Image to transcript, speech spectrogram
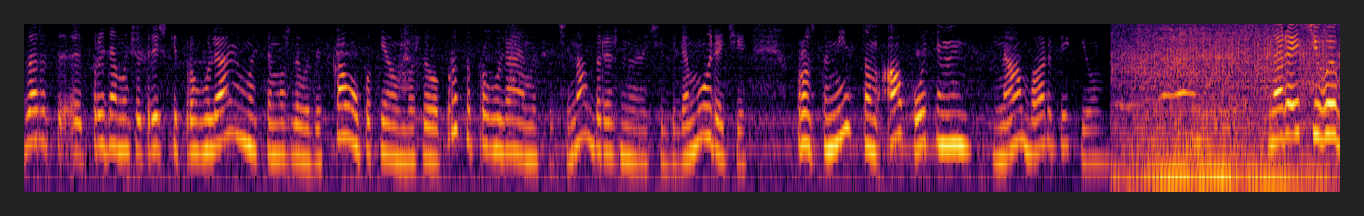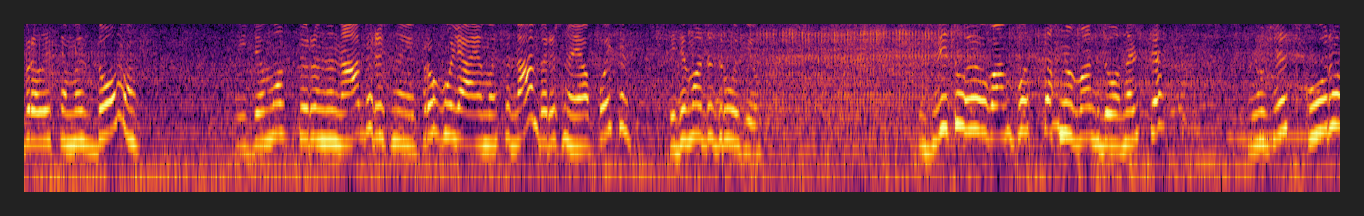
зараз е, пройдемося трішки прогуляємося, можливо, десь каву поп'ємо, можливо, просто прогуляємося чи набережною, чи біля моря, чи просто містом, а потім на барбекю. Нарешті вибралися ми з дому. Йдемо в сторону набережної, прогуляємося набережною, а потім йдемо до друзів. Звітую вам по стану Макдональдса. Уже скоро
